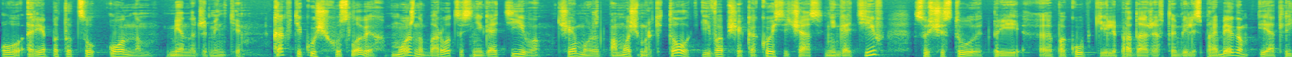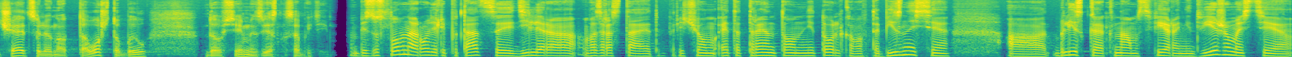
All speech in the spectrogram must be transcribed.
о репутационном менеджменте. Как в текущих условиях можно бороться с негативом? Чем может помочь маркетолог? И вообще, какой сейчас негатив существует при э, покупке или продаже автомобиля с пробегом? И отличается ли он от того, что был до всем известных событий? Безусловно, роль репутации дилера возрастает. Причем этот тренд, он не только в автобизнесе. А близкая к нам сфера недвижимости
